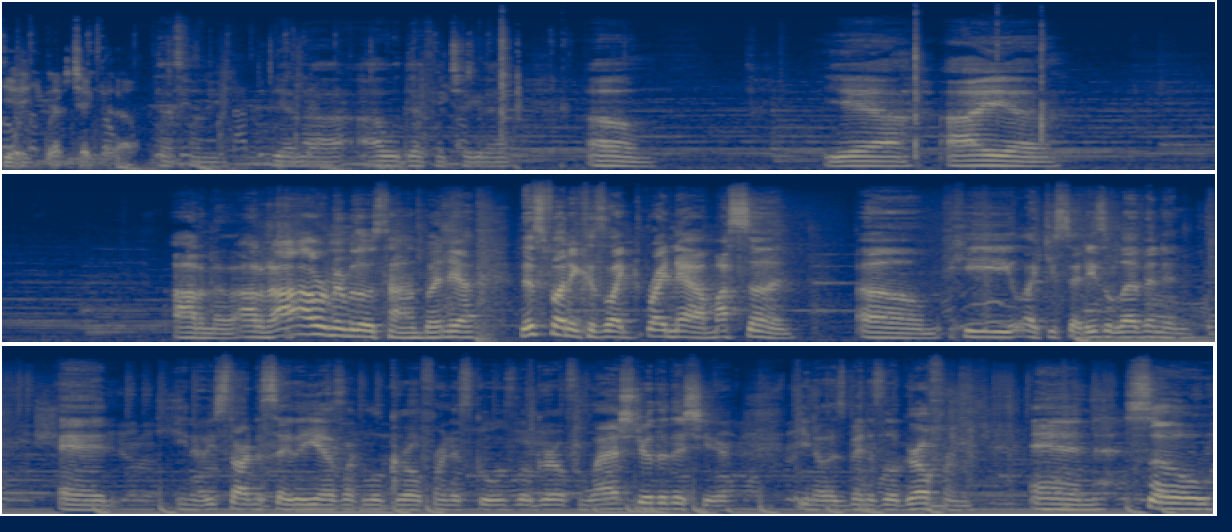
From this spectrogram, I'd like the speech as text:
Yeah, you gotta check that out. That's funny. Yeah, no, I will definitely check it out. Um, yeah, I. Uh, I don't know. I don't know. I, I remember those times, but yeah, this funny because like right now, my son, um, he like you said, he's 11 and and you know he's starting to say that he has like a little girlfriend at school. His little girl from last year to this year, you know, has been his little girlfriend, and so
